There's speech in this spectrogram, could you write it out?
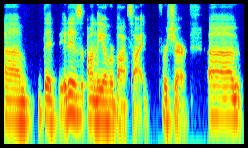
um, that it is on the overbought side for sure. Um,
